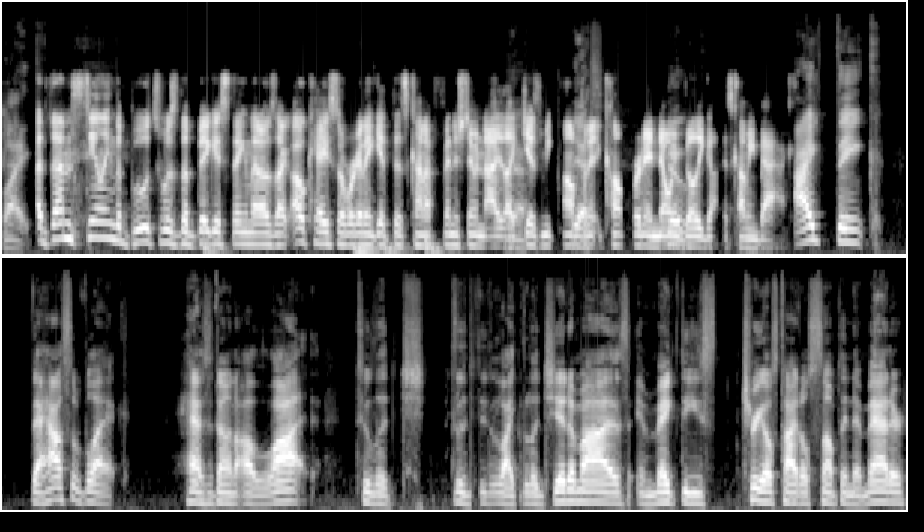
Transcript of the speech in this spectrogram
Like Uh, Them stealing the boots was the biggest thing that I was like, okay, so we're gonna get this kind of finished, and I like Yeah. gives me confident Yes. comfort in knowing No. Billy Gunn is coming back. I think the House of Black has done a lot to leg- to, like legitimize and make these trios titles something that matter.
